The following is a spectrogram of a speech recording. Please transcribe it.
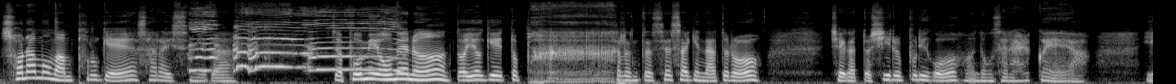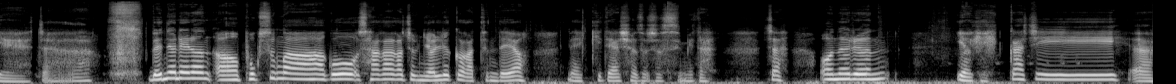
소나무만 푸르게 살아 있습니다. 자 봄이 오면은 또 여기 또 파란 또 새싹이 나도록 제가 또 씨를 뿌리고 농사를 할 거예요. 예, 자. 내년에는 어, 복숭아하고 사과가 좀 열릴 것 같은데요. 네, 기대하셔도 좋습니다. 자, 오늘은 여기까지. 아,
